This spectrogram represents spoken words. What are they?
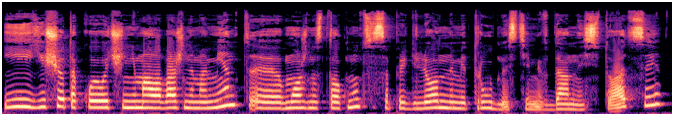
И еще такой очень немаловажный момент, э, можно столкнуться с определенными трудностями в данной ситуации –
